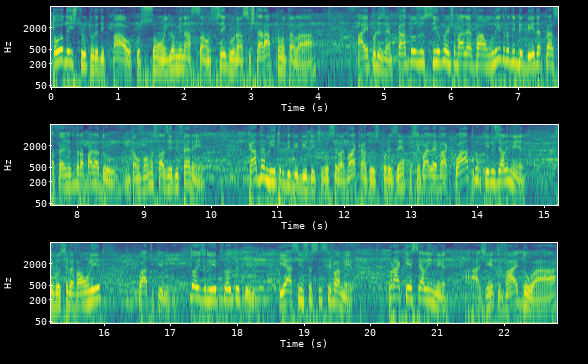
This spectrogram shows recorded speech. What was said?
Toda a estrutura de palco, som, iluminação, segurança estará pronta lá. Aí, por exemplo, Cardoso Silva vai levar um litro de bebida para essa festa do trabalhador. Então vamos fazer diferente. Cada litro de bebida que você levar, Cardoso, por exemplo, você vai levar 4 quilos de alimento. Se você levar um litro, 4 quilos. 2 litros, 8 quilos. E assim sucessivamente. Para que esse alimento? A gente vai doar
